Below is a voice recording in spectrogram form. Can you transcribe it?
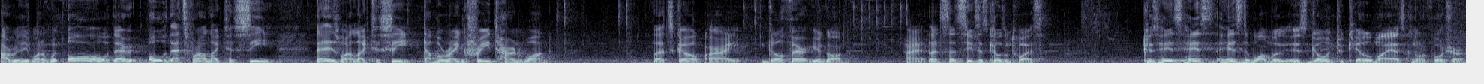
I really want to win. Oh, there. Oh, that's what I like to see. That is what I like to see. Double rank free turn one. Let's go. All right, Gowther, you're gone. All right, let's let's see if this kills him twice. Cause his his his the one is going to kill my Escanor for sure.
